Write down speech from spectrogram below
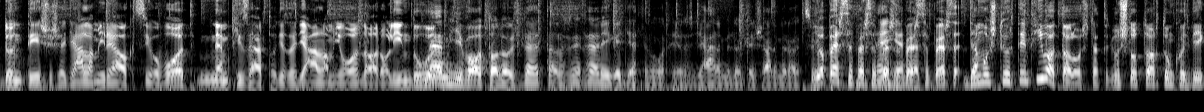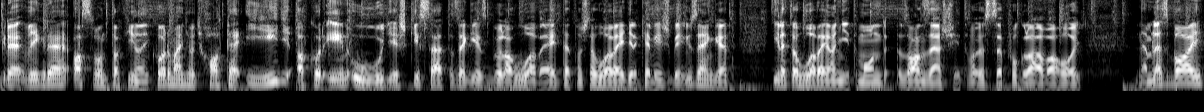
döntés és egy állami reakció volt. Nem kizárt, hogy ez egy állami oldalról indult. Nem hivatalos, de tehát azért elég egyértelmű volt, hogy ez egy állami döntés, állami reakció. Ja, persze, persze, De persze, igen, persze, tehát- persze, de most történt hivatalos. Tehát, hogy most ott tartunk, hogy végre, végre azt mondta a kínai kormány, hogy ha te így, akkor én úgy, és kiszállt az egészből a Huawei, tehát most a Huawei egyre kevésbé üzenget, illetve a Huawei annyit mond, zanzásítva, összefoglalva, hogy nem lesz baj,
